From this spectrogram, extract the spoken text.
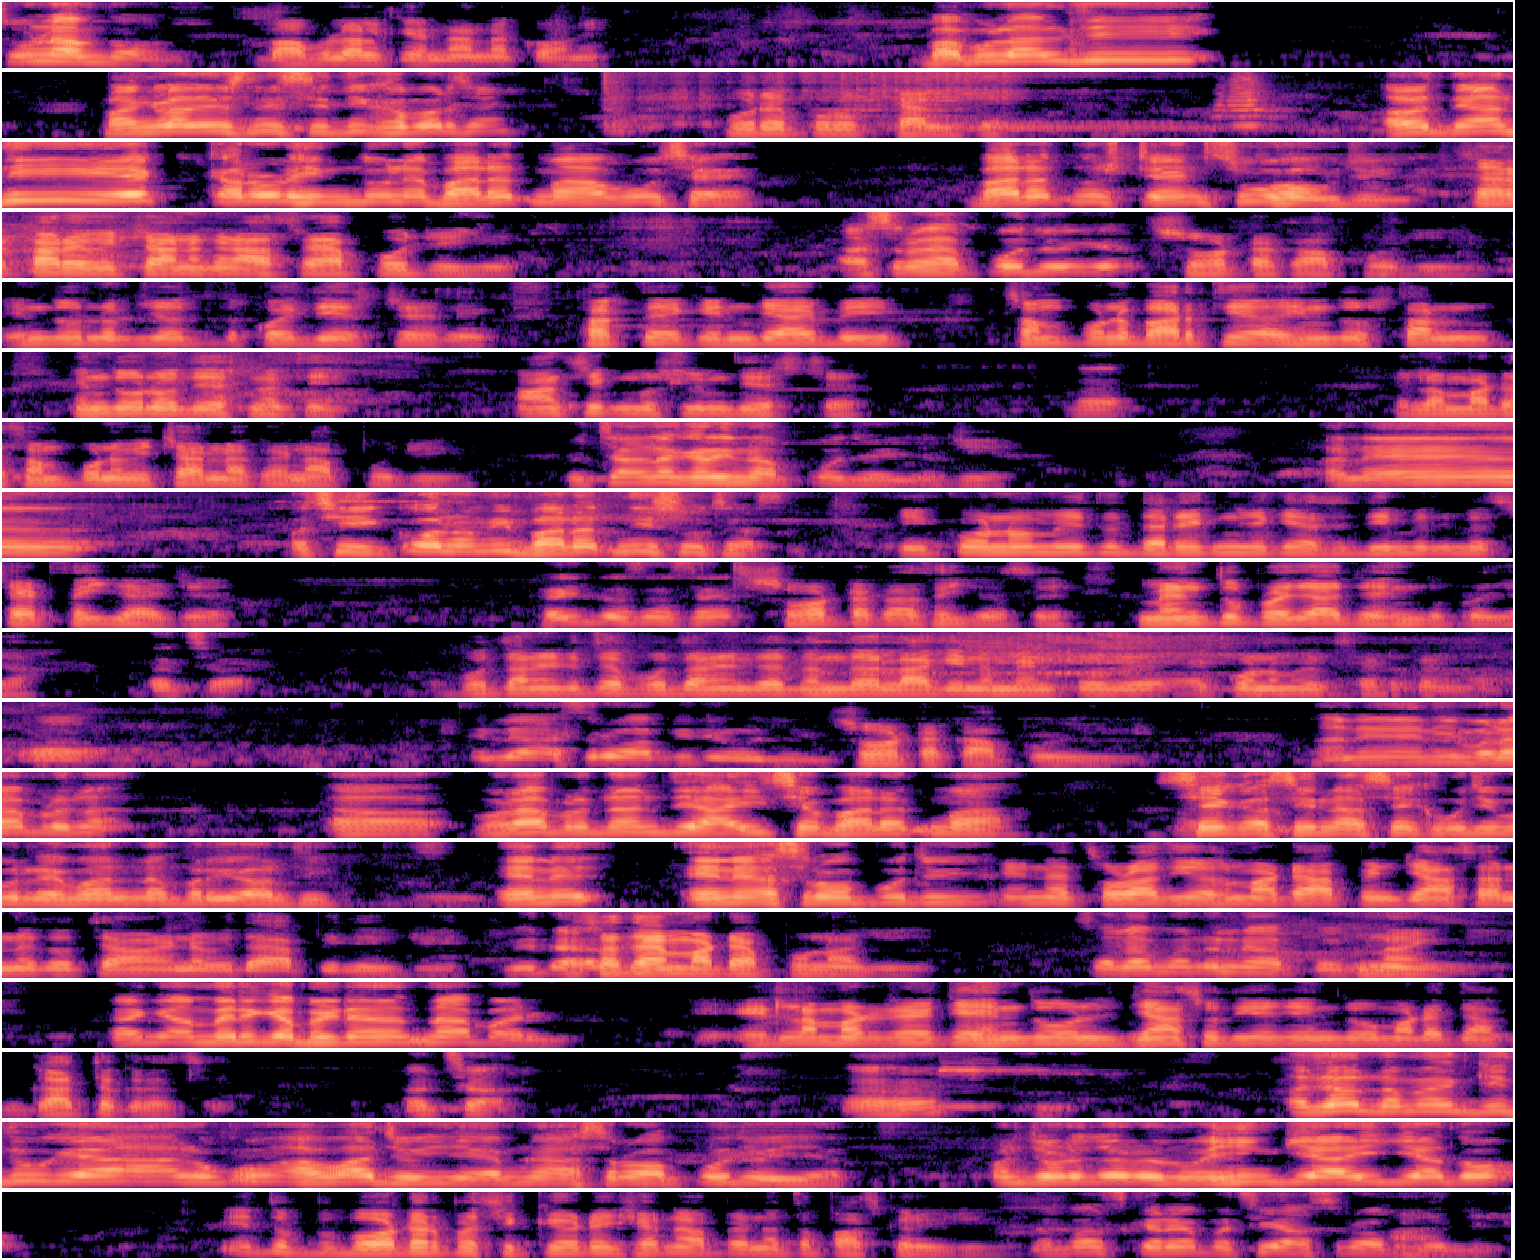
શું નામ તમારું? બાબુલાલ કે નાના કોણી. બાબુલાલજી બાંગ્લાદેશની સ્થિતિ ખબર છે? પૂરેપૂરો ખ્યાલ છે. હવે ત્યાંથી એક કરોડ હિન્દુને ભારતમાં આવવું છે. ભારતનું સ્ટેન્ડ શું હોવું જોઈએ? સરકારે વિચારને આશ્રય આપવો જોઈએ. આશ્રય આપવો જોઈએ? સો ટકા આપવો જોઈએ. હિન્દુનો બીજો કોઈ દેશ છે નહીં. ફક્ત એક ઇન્ડિયા બી સંપૂર્ણ ભારતીય હિન્દુસ્તાન હિન્દુનો દેશ નથી. આંશિક મુસ્લિમ દેશ છે. હા. એટલા માટે સંપૂર્ણ વિચારણા કરીને આપવું જોઈએ. વિચારણા કરીને આપવો જોઈએ. જી. અને પછી ઇકોનોમી ભારતની શું થશે? ઇકોનોમી તો દરેકની જગ્યાએ ધીમે ધીમે સેટ થઈ જાય છે. થઈ જશે સર સો ટકા થઈ જશે. મહેનતુ પ્રજા છે હિન્દુ પ્રજા. અચ્છા. પોતાની રીતે પોતાની રીતે ધંધા લાગીને મહેનતુ ઇકોનોમી સેટ કરી એટલે આશરો આપી દેવો જોઈએ. સો ટકા આપવો જોઈએ. અને એની વડાપ્રધાન વડાપ્રધાન જે આવી છે ભારતમાં શેખ હસીના શેખ મુજીબુર રહેમાનના પરિવારથી. એને એને આશરો આપવો જોઈએ? એને થોડા દિવસ માટે આપીને જ્યાં સરને તો ત્યાં એને વિદાય આપી દેવી જોઈએ. સદાય માટે આપવું ના જોઈએ. સલામત એને આપવું જોઈએ? નહીં. કારણ કે અમેરિકા બ્રિટન જ ના પાડી. એટલા માટે કે હિન્દુઓ જ્યાં સુધી છે હિન્દુઓ માટે ત્યાં ઘાતક રહેશે. અચ્છા. હા અચ્છા તમે કીધું કે આ લોકો આવવા જોઈએ એમને આશરો આપવો જોઈએ. પણ જોડે જોડે રોહિંગ્યા આવી ગયા તો? એ તો બોર્ડર પર સિક્યોરિટી છે ને આપણે તપાસ કરવી જોઈએ. તપાસ કર્યા પછી આશરો આપવો જોઈએ.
